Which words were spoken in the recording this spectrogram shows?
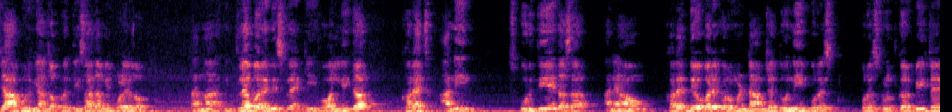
ज्या भुरग्यांचो प्रतिसाद आमी पळयलो तेन्ना इतलें बरें दिसलें की हो लिगाक खरेंच आनी स्फूर्ती येत आसा आनी हांव खरेंच देव बरें करूं म्हणटा आमचे दोनूय पुरस् पुरस्कृत करपी जे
